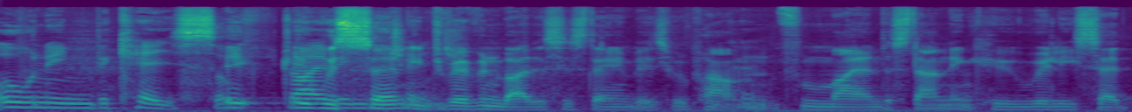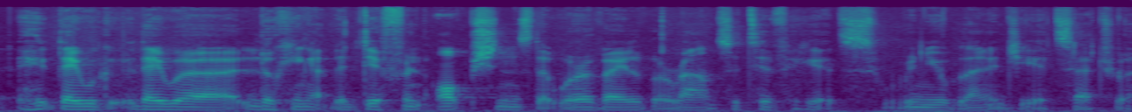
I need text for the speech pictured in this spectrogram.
owning the case of it, driving it was certainly change. driven by the sustainability department okay. from my understanding who really said they were they were looking at the different options that were available around certificates renewable energy etc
